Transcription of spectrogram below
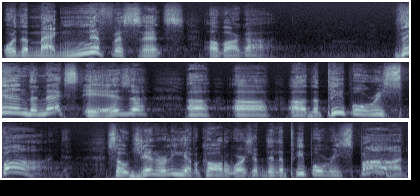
or the magnificence of our God. Then the next is uh, uh, uh, the people respond. So generally, you have a call to worship, then the people respond.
